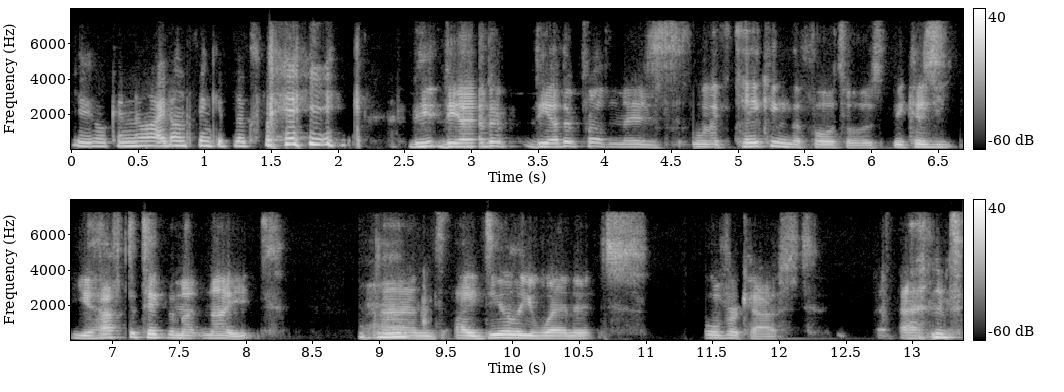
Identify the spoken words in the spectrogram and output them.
yo digo que no, I don't think it looks fake. The, the other the other problem is with taking the photos because you have to take them at night mm-hmm. and ideally when it's overcast and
